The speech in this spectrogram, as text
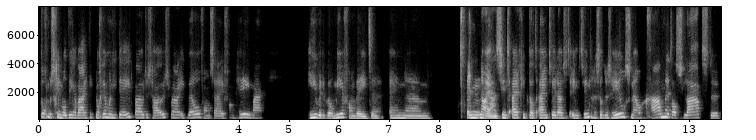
toch misschien wel dingen waar ik nog helemaal niet deed, buitenshuis, waar ik wel van zei van, hé, hey, maar hier wil ik wel meer van weten. En, um, en nou ja, sinds eigenlijk dat eind 2021 is dat dus heel snel gegaan met als laatste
